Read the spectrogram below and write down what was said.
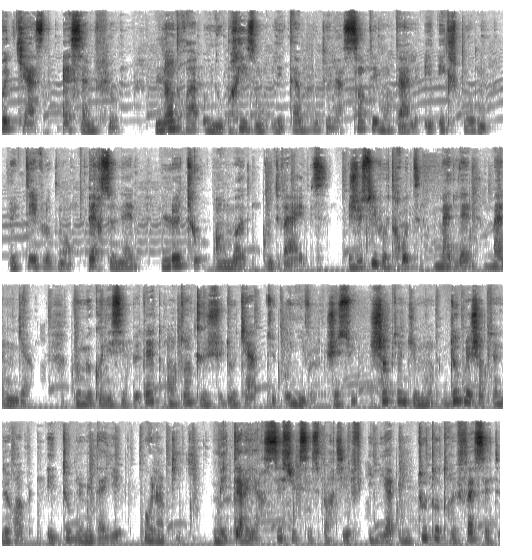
podcast SM Flow, l'endroit où nous brisons les tabous de la santé mentale et explorons le développement personnel, le tout en mode good vibes. Je suis votre hôte, Madeleine Malunga. Vous me connaissez peut-être en tant que judoka de haut niveau. Je suis championne du monde, double championne d'Europe et double médaillée olympique. Mais derrière ces succès sportifs, il y a une toute autre facette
